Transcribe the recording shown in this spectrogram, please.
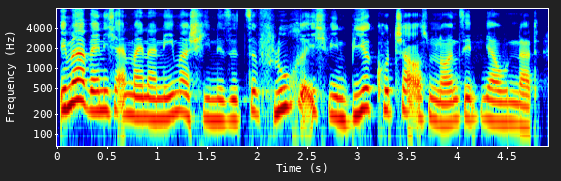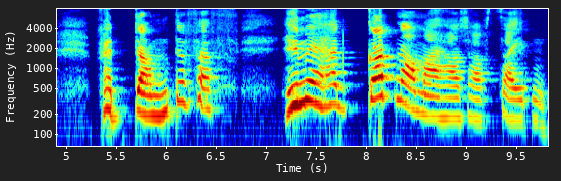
Immer wenn ich an meiner Nähmaschine sitze, fluche ich wie ein Bierkutscher aus dem 19. Jahrhundert. Verdammte Verf... Himmel, Herrgott, nochmal Herrschaftszeiten.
